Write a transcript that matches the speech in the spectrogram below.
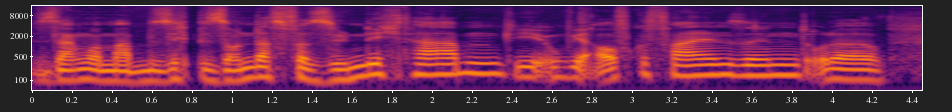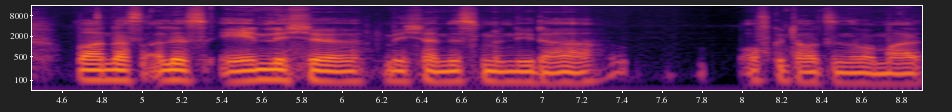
sagen wir mal, sich besonders versündigt haben, die irgendwie aufgefallen sind? Oder waren das alles ähnliche Mechanismen, die da aufgetaucht sind, sagen wir mal,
